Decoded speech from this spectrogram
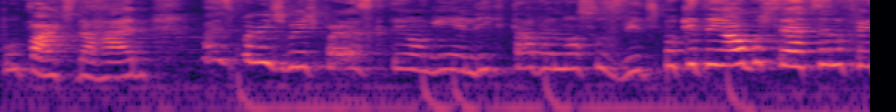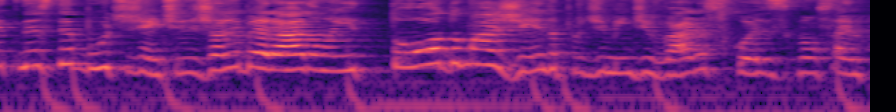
por parte da Hype. Mas, aparentemente, parece que tem alguém ali que tá vendo nossos vídeos, porque tem algo certo sendo feito nesse debut, gente. Eles já liberaram aí toda uma agenda pro Jimin de várias coisas que vão saindo.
